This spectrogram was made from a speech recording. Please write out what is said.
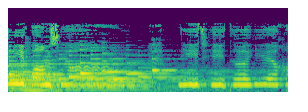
的方向。你记得也好，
